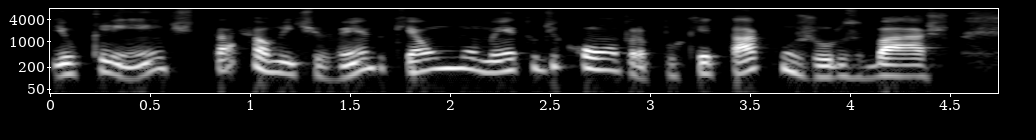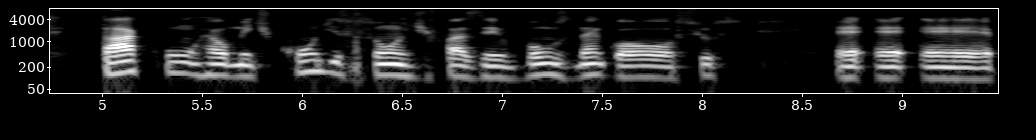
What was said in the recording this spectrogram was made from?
e, o, cliente está realmente vendo que é um momento de compra, porque está com juros baixos, está com realmente condições de fazer bons negócios, está é, é, é,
